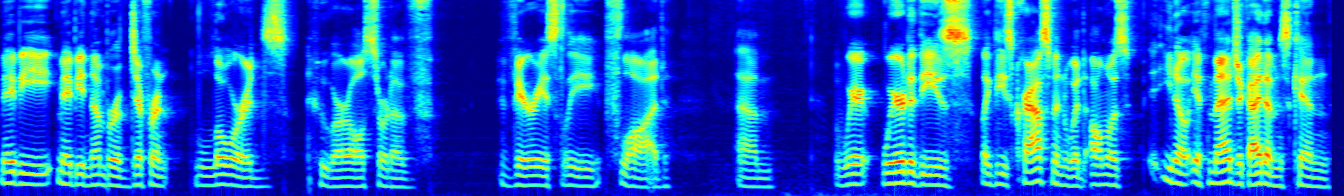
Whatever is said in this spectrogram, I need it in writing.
maybe maybe a number of different lords who are all sort of variously flawed um where where do these like these craftsmen would almost you know if magic items can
